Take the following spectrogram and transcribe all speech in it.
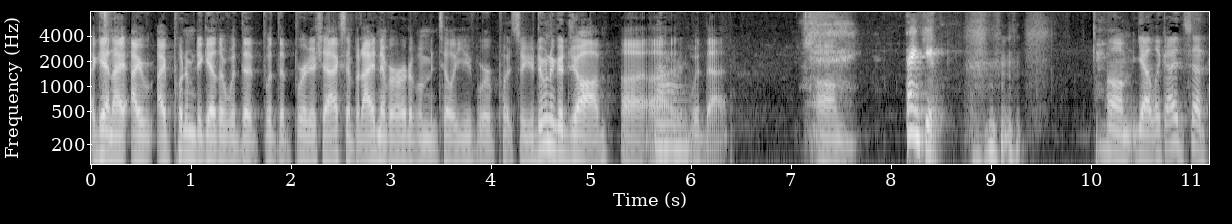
again I, I, I put him together with the with the British accent but I'd never heard of him until you were put so you're doing a good job uh, uh, with that. Um, Thank you. um, yeah, like I had said,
